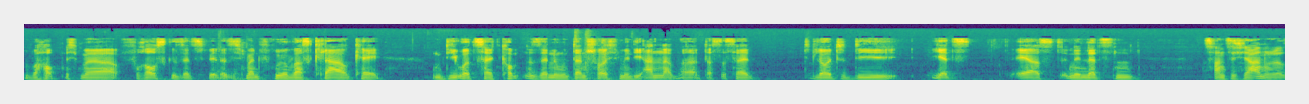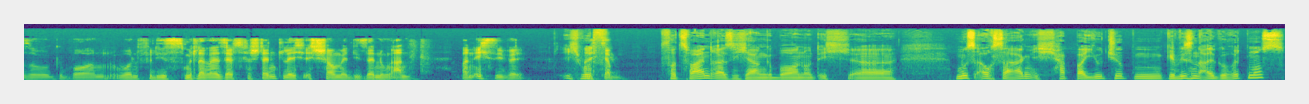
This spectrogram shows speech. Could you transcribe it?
überhaupt nicht mehr vorausgesetzt wird. Also ich meine, früher war es klar, okay, um die Uhrzeit kommt eine Sendung und dann schaue ich mir die an, aber das ist halt die Leute, die jetzt erst in den letzten 20 Jahren oder so geboren wurden, für die ist es mittlerweile selbstverständlich, ich schaue mir die Sendung an, wann ich sie will. Ich glaub, vor 32 Jahren geboren und ich äh, muss auch sagen, ich habe bei YouTube einen gewissen Algorithmus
